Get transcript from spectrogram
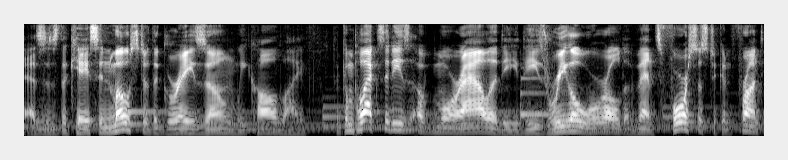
as is the case in most of the gray zone we call life. The complexities of morality these real-world events force us to confront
